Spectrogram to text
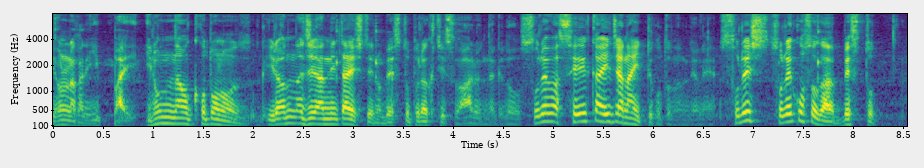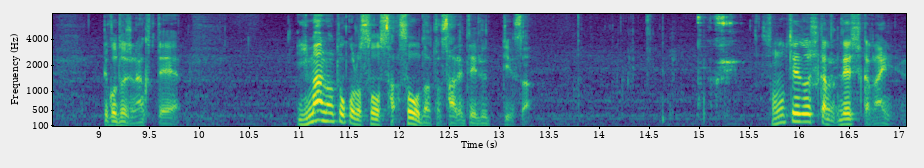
世の中にいっぱいいろんなことのいろんな事案に対してのベストプラクティスはあるんだけどそれは正解じゃないってことなんだよね。それそれこそがベストってことじゃなくて今のところそうそうだとされてるっていうさその程度しかでしかないんだよ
